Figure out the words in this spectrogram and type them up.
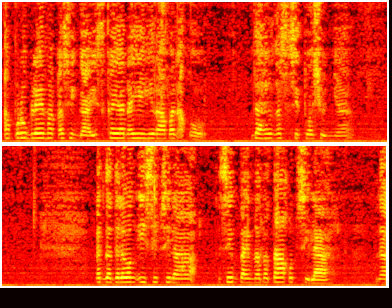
Ang problema kasi guys, kaya nahihirapan ako dahil nga sa sitwasyon niya. Nagdadalawang isip sila, same time natatakot sila na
